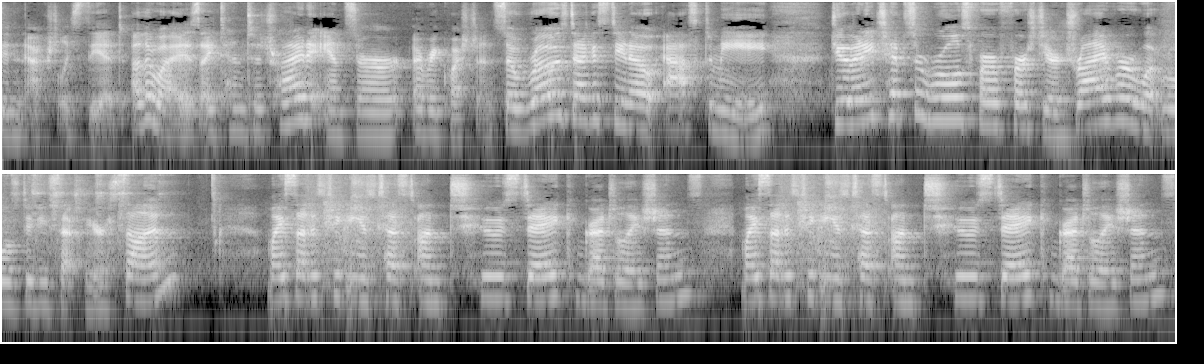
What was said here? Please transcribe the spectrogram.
didn't actually see it. Otherwise, I tend to try to answer every question. So Rose D'Agostino asked me, do you have any tips or rules for a first year driver? What rules did you set for your son? My son is taking his test on Tuesday. Congratulations. My son is taking his test on Tuesday. Congratulations.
